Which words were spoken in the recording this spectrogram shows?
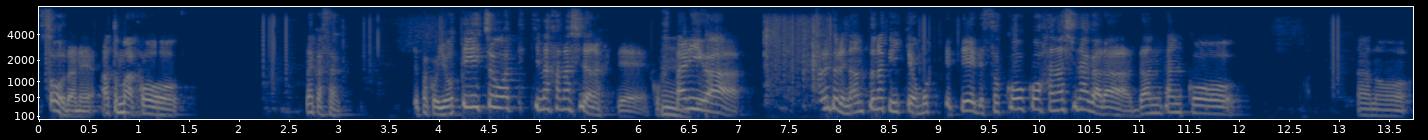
そうだね。あとまあこう、なんかさ、やっぱこう予定調和的な話じゃなくて、こううん二人が、それぞれなんとなく意見を持ってて、で、そこをこう話しながら、だんだんこう、あの、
